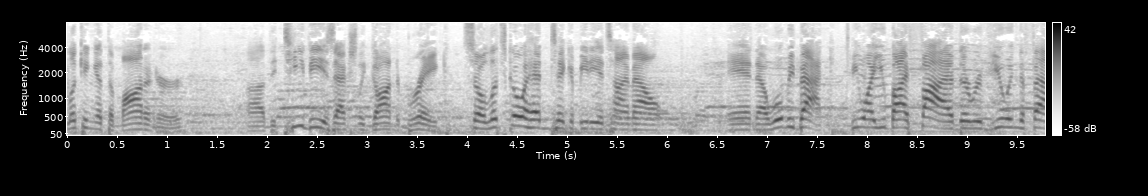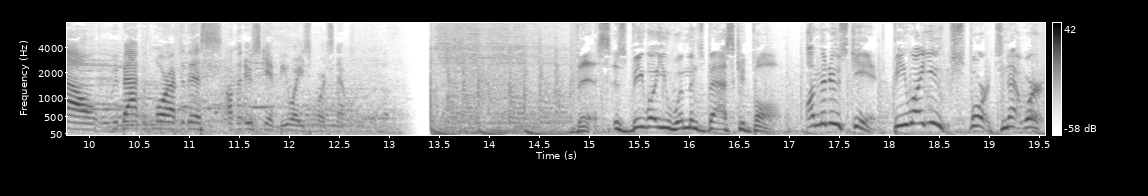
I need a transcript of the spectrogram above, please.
looking at the monitor. Uh, the TV has actually gone to break. So let's go ahead and take a media timeout. And uh, we'll be back. BYU by five. They're reviewing the foul. We'll be back with more after this on the Nu Skin, BYU Sports Network. This is BYU Women's Basketball on the Nu Skin, BYU Sports Network.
